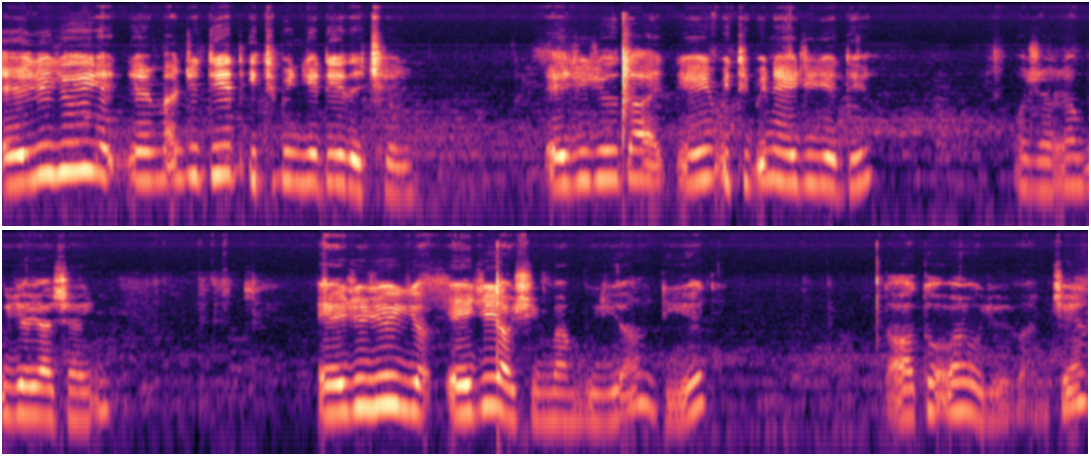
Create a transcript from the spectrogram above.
50 yıl ekleyelim bence diğer 2007'ye de çekelim 50 yıl daha ekleyelim 2057 O zaman bu yıl yaşayayım 50 yıl 50 yaşayayım ben bu yıl diye daha kolay oluyor bence.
